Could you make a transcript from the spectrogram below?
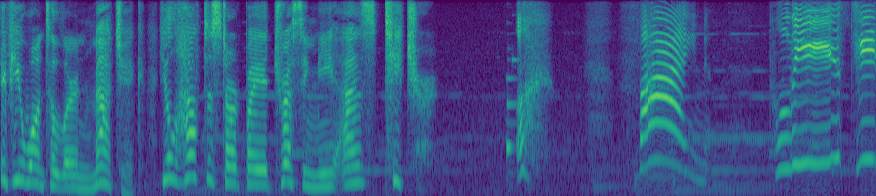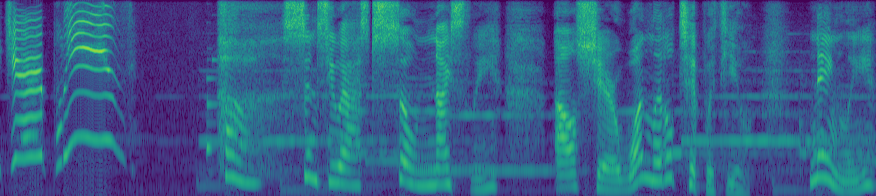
if you want to learn magic, you'll have to start by addressing me as teacher. Ugh. Fine. Please, teacher, please! Since you asked so nicely, I'll share one little tip with you. Namely,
